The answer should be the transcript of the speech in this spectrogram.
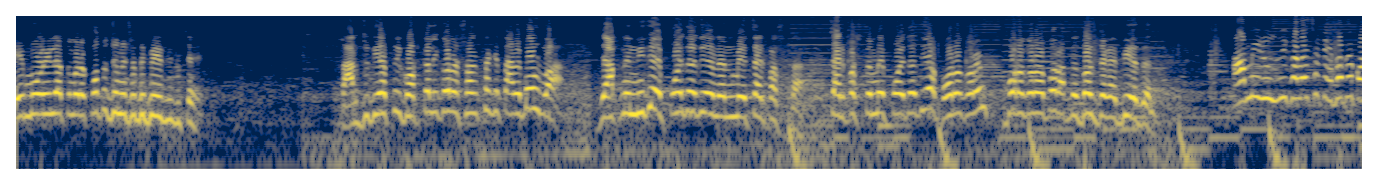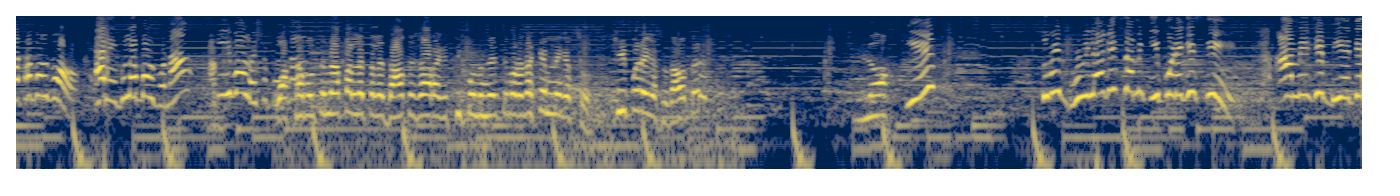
এই মহিলা তোমার কতজনের সাথে বিয়ে দিতে চায়? তার যদি এতই ঘটকালি করার শখ থাকে তারে বলবা যে আপনি নিজে পয়দা দিয়ে নেন মেয়ে চার পাঁচটা। চার পাঁচটা মেয়ে পয়দা দিয়ে বড় করেন বড় করার পর আপনি দশ জায়গায় বিয়ে দেন। আমি খালার সাথে এভাবে কথা বলব? আর এগুলো বলব না? কি বলো এসব কথা? বলতে না পারলে তাহলে দাওয়াতে যাওয়ার আগে ঠিক মতন যাইতে পারো না কেমনে গেছো? কি পরে গেছো দাওয়াতে? লকেট তুমি ভুল লাগেছো আমি কি পরে গেছি? আমি যে বিয়েতে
